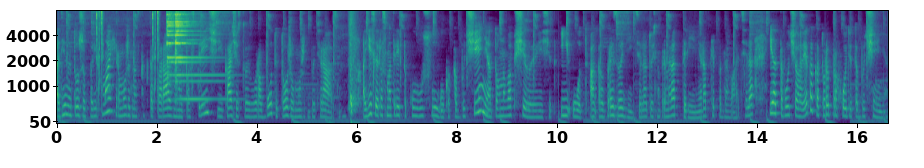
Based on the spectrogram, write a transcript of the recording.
Один и тот же парикмахер может нас как-то по-разному постричь, и качество его работы тоже может быть разным. А если рассмотреть такую услугу, как обучение, то она вообще зависит и от а, а, производителя, то есть, например, от тренера, преподавателя, и от того человека, который проходит обучение.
